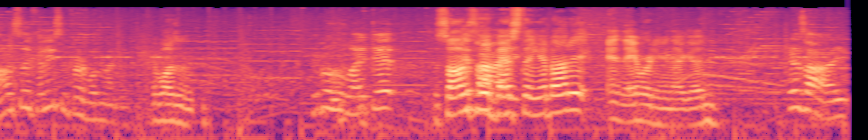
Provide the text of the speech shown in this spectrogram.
Honestly, Phineas and Ferb wasn't that good. It wasn't. People who like it, The songs It's are the best thing about it, and they weren't even that good. it was alright.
